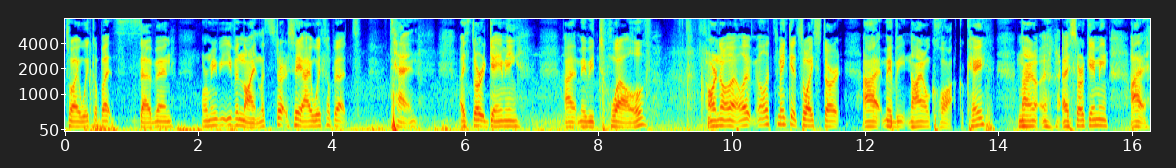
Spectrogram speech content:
so i wake up at 7 or maybe even 9 let's start say i wake up at 10 i start gaming at maybe 12 or no, let, let's make it so I start at maybe 9 o'clock, okay? 9, uh, I start gaming at,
